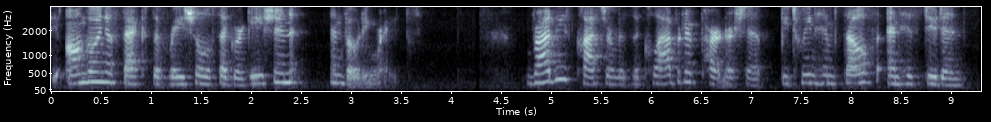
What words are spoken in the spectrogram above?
the ongoing effects of racial segregation, and voting rights. Rodney's classroom is a collaborative partnership between himself and his students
